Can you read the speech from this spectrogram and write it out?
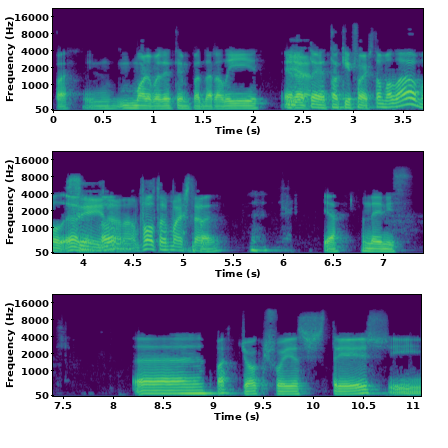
pá, e demora bastante tempo para andar ali. Era Yeah. até toque e faz, toma lá, olha, Sim, não, não. Volta mais tarde. Já, andei nisso. Ah, pá, jogos foi esses três e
